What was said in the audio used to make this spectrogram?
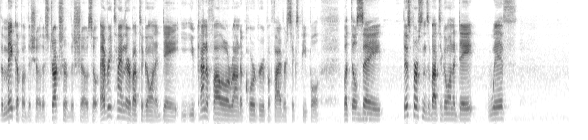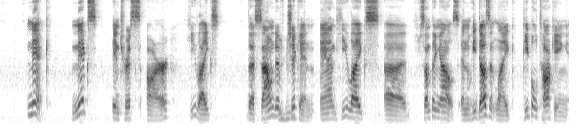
the makeup of the show, the structure of the show. So every time they're about to go on a date, you, you kind of follow around a core group of five or six people, but they'll say this person's about to go on a date with Nick. Nick's interests are he likes the sound of chicken and he likes uh, something else and he doesn't like people talking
